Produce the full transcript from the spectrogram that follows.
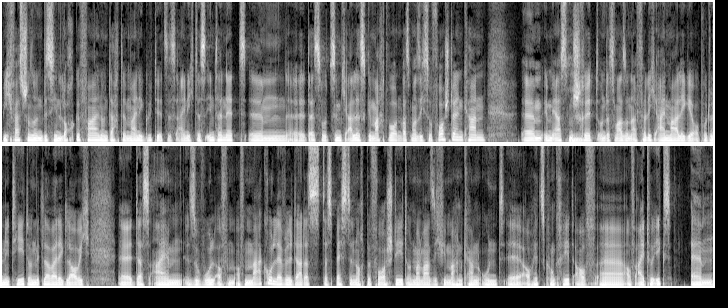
mich fast schon so ein bisschen Loch gefallen und dachte, meine Güte, jetzt ist eigentlich das Internet, ähm, äh, da ist so ziemlich alles gemacht worden, was man sich so vorstellen kann ähm, im ersten mhm. Schritt. Und das war so eine völlig einmalige Opportunität. Und mittlerweile glaube ich, äh, dass einem sowohl auf dem, auf dem Makro-Level da das, das Beste noch bevorsteht und man wahnsinnig viel machen kann und äh, auch jetzt konkret auf, äh, auf I2X ähm,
